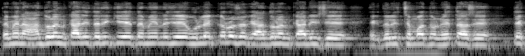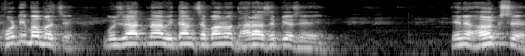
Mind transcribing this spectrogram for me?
તમે એના આંદોલનકારી તરીકે તમે એને જે ઉલ્લેખ કરો છો કે આંદોલનકારી છે, એક દલિત સમાજનો નેતા છે, તે ખોટી બાબત છે. ગુજરાતના વિધાનસભાનો ધારાસભ્ય છે. એને હક છે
